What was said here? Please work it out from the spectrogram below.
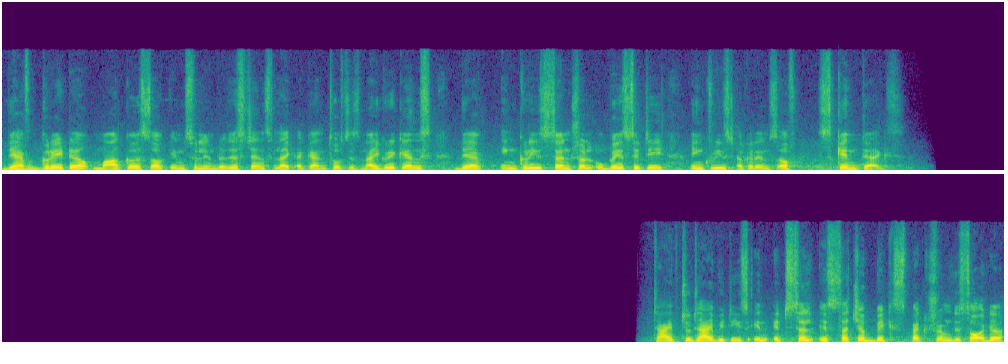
they have greater markers of insulin resistance like acanthosis nigricans, they have increased central obesity, increased occurrence of skin tags. Type 2 diabetes in itself is such a big spectrum disorder.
